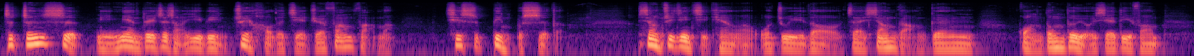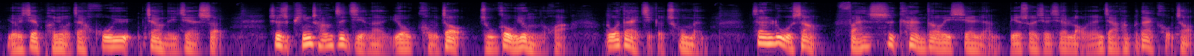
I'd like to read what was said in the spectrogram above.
这真是你面对这场疫病最好的解决方法吗？其实并不是的。像最近几天啊，我注意到在香港跟广东都有一些地方，有一些朋友在呼吁这样的一件事儿，就是平常自己呢有口罩足够用的话，多带几个出门。在路上，凡是看到一些人，比如说有些老人家他不戴口罩，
